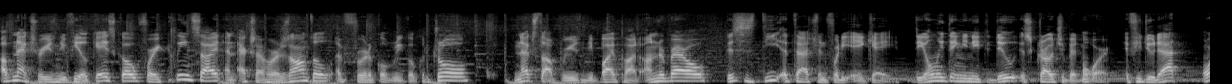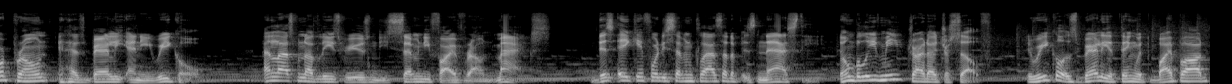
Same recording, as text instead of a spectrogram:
Up next we're using the VLK scope for a clean sight and extra horizontal and vertical recoil control, Next up, we're using the bipod underbarrel. This is the attachment for the AK. The only thing you need to do is crouch a bit more. If you do that, or prone, it has barely any recoil. And last but not least, we're using the 75 round max. This AK-47 class setup is nasty. Don't believe me? Try it out yourself. The recoil is barely a thing with the bipod,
